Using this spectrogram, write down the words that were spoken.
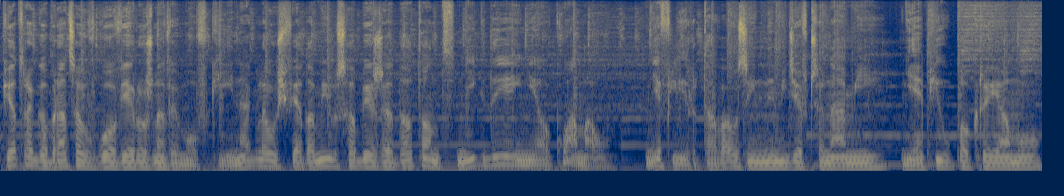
Piotrek obracał w głowie różne wymówki i nagle uświadomił sobie, że dotąd nigdy jej nie okłamał. Nie flirtował z innymi dziewczynami, nie pił po kryjomu,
